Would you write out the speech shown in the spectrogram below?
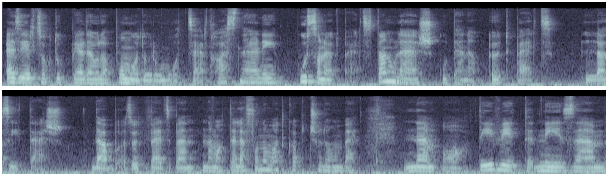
Ezért szoktuk például a Pomodoro módszert használni, 25 perc tanulás, utána 5 perc lazítás. De abban az 5 percben nem a telefonomat kapcsolom be, nem a tévét nézem,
